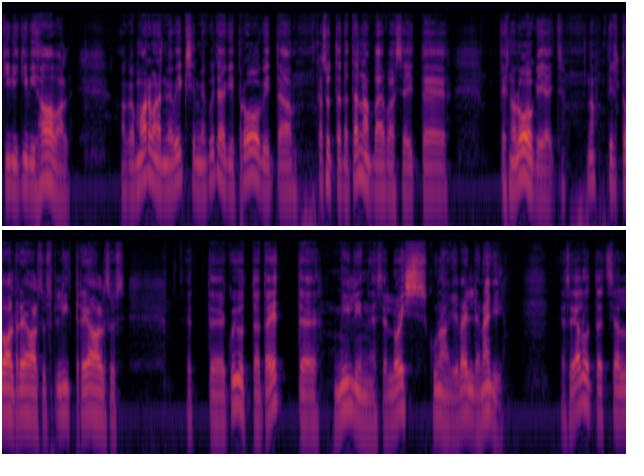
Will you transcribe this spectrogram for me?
kivi kivi haaval, aga ma arvan, et me võiksime kuidagi proovida kasutada tänapäevaseid äh, tehnoloogiaid, noh, virtuaalreaalsus, liitreaalsus, et kujutada ette, milline see loss kunagi välja nägi ja sa jalutad seal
